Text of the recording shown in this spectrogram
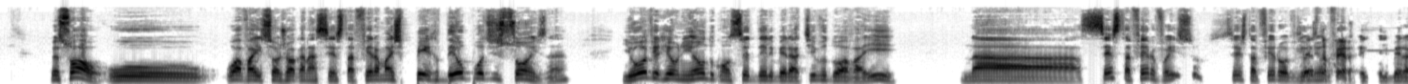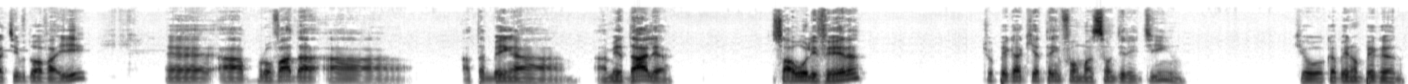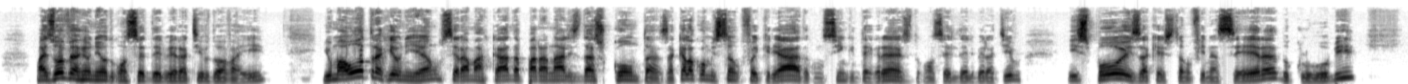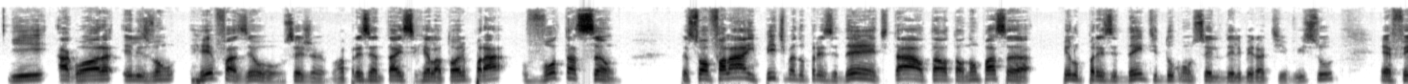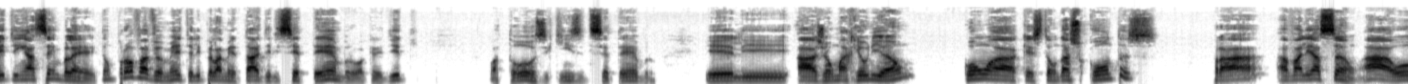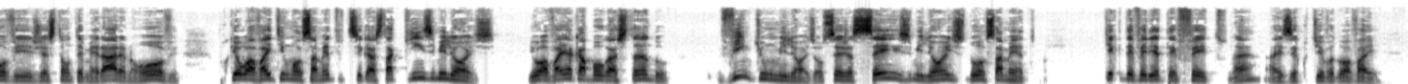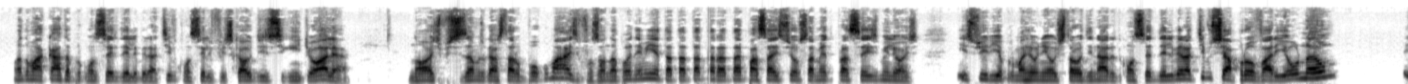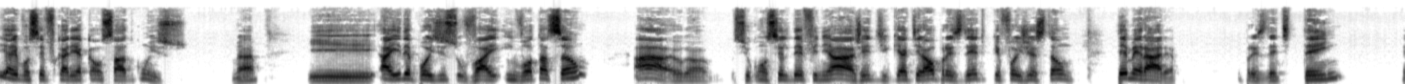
Pessoal, o, o Havaí só joga na sexta-feira, mas perdeu posições, né? E houve reunião do Conselho Deliberativo do Havaí na sexta-feira, foi isso? Sexta-feira houve reunião do Conselho Deliberativo do Havaí, é, aprovada a, a, também a, a medalha Saúl Oliveira. Deixa eu pegar aqui até a informação direitinho, que eu acabei não pegando. Mas houve a reunião do Conselho Deliberativo do Havaí e uma outra reunião será marcada para análise das contas. Aquela comissão que foi criada com cinco integrantes do Conselho Deliberativo expôs a questão financeira do clube e agora eles vão refazer, ou seja, apresentar esse relatório para votação. Pessoal fala, ah, impeachment do presidente, tal, tal, tal. Não passa pelo presidente do Conselho Deliberativo. Isso é feito em assembleia. Então, provavelmente, ali pela metade de setembro, acredito, 14, 15 de setembro, ele haja uma reunião com a questão das contas para avaliação. Ah, houve gestão temerária, não houve? Porque o Havaí tinha um orçamento de se gastar 15 milhões e o Havaí acabou gastando 21 milhões, ou seja, 6 milhões do orçamento. O que, que deveria ter feito né, a executiva do Havaí? Manda uma carta para o Conselho Deliberativo, Conselho Fiscal, e diz o seguinte: olha, nós precisamos gastar um pouco mais em função da pandemia, tá, tá, tá, tá, tá, passar esse orçamento para 6 milhões. Isso iria para uma reunião extraordinária do Conselho Deliberativo, se aprovaria ou não, e aí você ficaria calçado com isso. Né? E aí depois isso vai em votação. Ah, se o Conselho definir, ah, a gente quer tirar o presidente porque foi gestão temerária. O presidente tem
